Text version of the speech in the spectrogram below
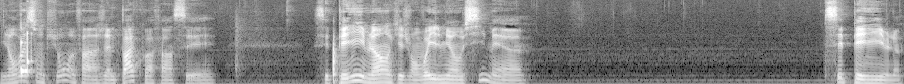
Il envoie son pion. Enfin, j'aime pas, quoi. Enfin, c'est... C'est pénible, hein. Ok, je vais envoyer le mien aussi, mais... Euh, c'est pénible.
